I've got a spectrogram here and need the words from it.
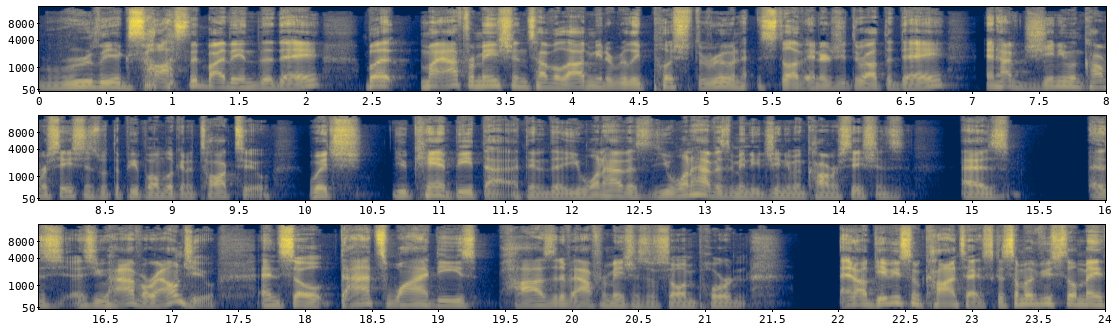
really exhausted by the end of the day, but my affirmations have allowed me to really push through and still have energy throughout the day and have genuine conversations with the people I'm looking to talk to, which you can't beat that at the end of the day. You want to have as you want to have as many genuine conversations as as as you have around you. And so that's why these positive affirmations are so important. And I'll give you some context because some of you still may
